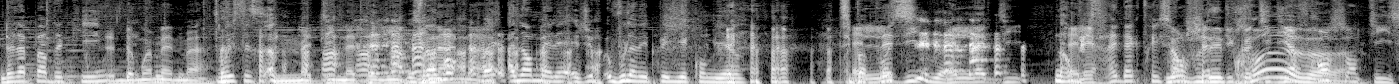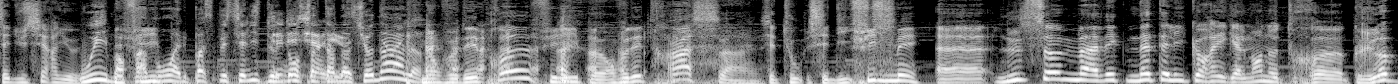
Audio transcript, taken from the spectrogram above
De la part de qui de moi-même. Oui, c'est ça. m'a dit Nathalie Vraiment, Knan. ouais, ah non, mais elle est- je- vous l'avez payé combien C'est pas Elle l'a dit, possible. elle l'a dit. Non, elle mais- est rédactrice Non, en chef des du quotidien preuves. France Antilles. C'est du sérieux. Oui, mais enfin Philippe- bon, elle n'est pas spécialiste de danse internationale. Mais on veut des preuves, Philippe. On veut des traces. C'est tout, c'est dit. Filmé. Euh, nous sommes avec Nathalie Corré également, notre euh, globe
